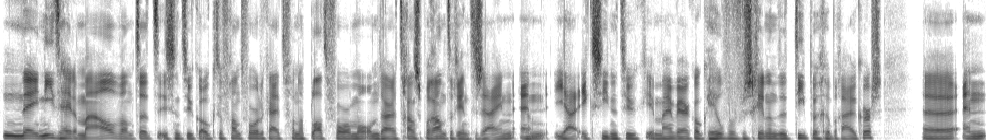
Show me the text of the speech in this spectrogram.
Nee, niet helemaal. Want het is natuurlijk ook de verantwoordelijkheid van de platformen om daar transparanter in te zijn. En ja, ik zie natuurlijk in mijn werk ook heel veel verschillende type gebruikers. Eh, en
